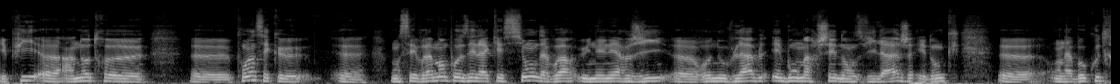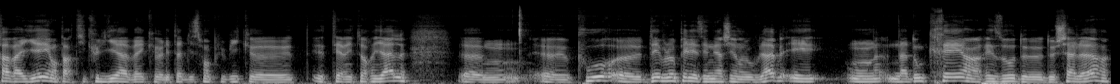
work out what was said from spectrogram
Et puis un autre point, c'est que euh, on s'est vraiment posé la question d'avoir une énergie euh, renouvelable et bon marché dans ce village. Et donc, euh, on a beaucoup travaillé, en particulier avec l'établissement public territorial, pour développer les énergies renouvelables. Et on a donc créé un réseau de, chaleur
